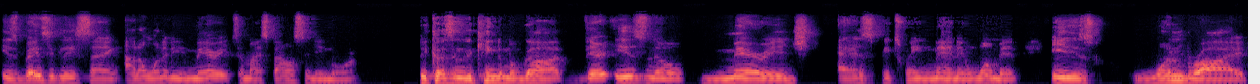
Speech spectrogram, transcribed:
is basically saying, I don't want to be married to my spouse anymore. Because in the kingdom of God, there is no marriage as between man and woman. It is one bride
